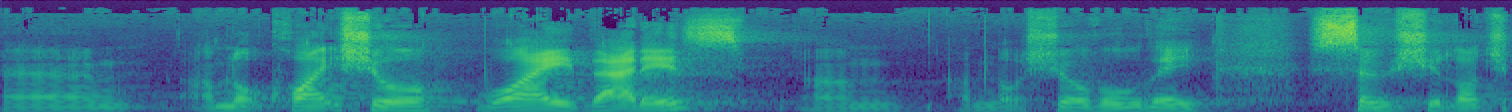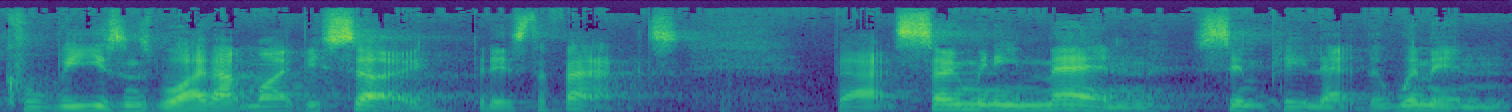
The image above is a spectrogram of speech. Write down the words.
Um, I'm not quite sure why that is. Um, I'm not sure of all the sociological reasons why that might be so, but it's the fact. that so many men simply let the women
